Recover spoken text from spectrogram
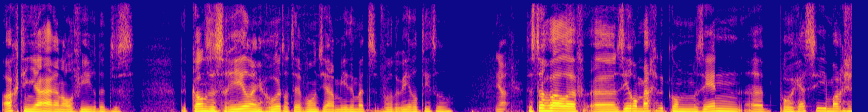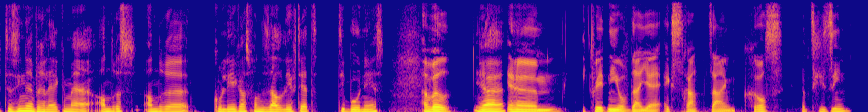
18 jaar en al vierde, dus de kans is reëel en groot dat hij volgend jaar meedoet met, voor de wereldtitel. Ja. Het is toch wel eh, eh, zeer opmerkelijk om zijn eh, progressiemarge te zien in vergelijking met andere, andere collega's van dezelfde leeftijd, Thibaut Nijs. Ah, wel, Ja, ehm, ik weet niet of dat jij Extra Time Cross hebt gezien.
